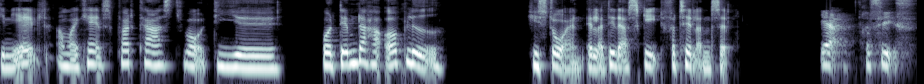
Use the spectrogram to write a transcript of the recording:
genialt amerikansk podcast, hvor, de, øh, hvor dem, der har oplevet historien, eller det, der er sket, fortæller den selv. Ja, præcis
